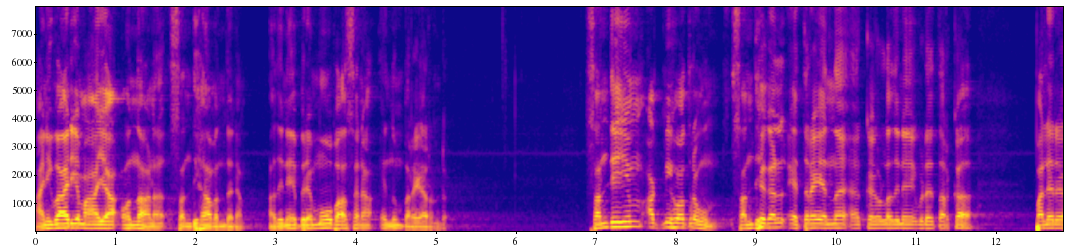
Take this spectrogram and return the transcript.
അനിവാര്യമായ ഒന്നാണ് സന്ധ്യാവന്ദനം. അതിനെ ബ്രഹ്മോപാസന എന്നും പറയാറുണ്ട്. സന്ധ്യയും അഗ്നിഹോത്രവും സന്ധ്യകൾ എത്രയെന്ന് ഒക്കെ ഉള്ളതിന് ഇവിടെ തർക്ക പലര്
